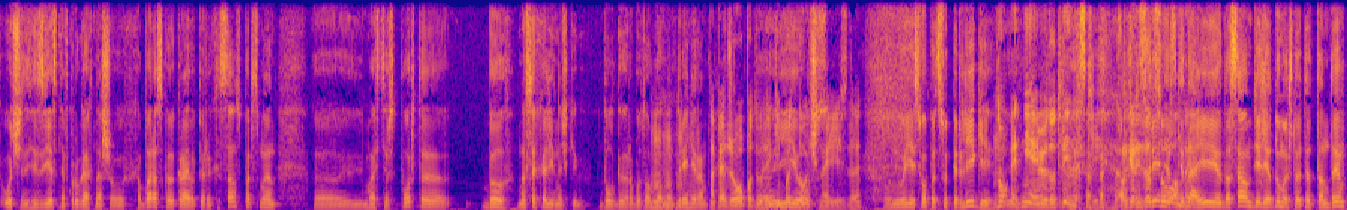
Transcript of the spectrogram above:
очень известный в кругах нашего Хабаровского края, во-первых, и сам спортсмен, э, мастер спорта, был на Сахалиночке, долго работал главным uh-huh, тренером. Опять же, опыт в Лиге Б точно есть, да? У него есть опыт Суперлиги. Ну, и... не, я имею в виду тренерский, организационный. Тренерский, да, и на самом деле я думаю, что этот тандем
